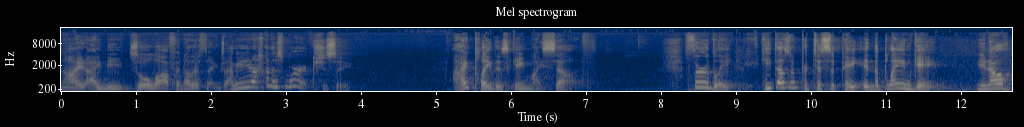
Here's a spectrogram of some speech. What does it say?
night. I need Zoloft and other things. I mean, you know how this works, you see. I play this game myself. Thirdly, he doesn't participate in the blame game. You know,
